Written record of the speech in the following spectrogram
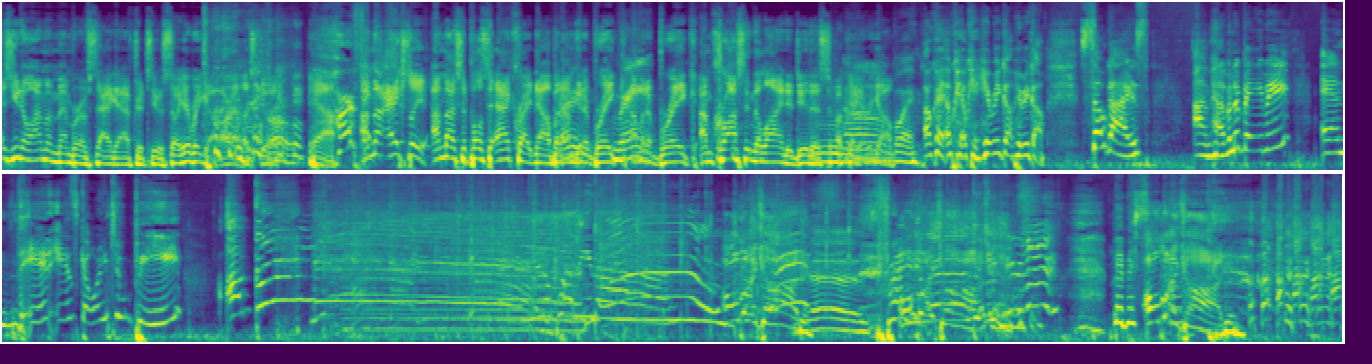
as you know, I'm a member of SAG-AFTRA too. So here we go. All right, let's do it. Yeah. Perfect. I'm not actually. I'm not supposed to act right now, but I'm Right. going to break. I'm going to break. I'm crossing the line to do this. Okay, here we go. Oh boy. Okay, okay, okay. Here we go. Here we go. So, guys, I'm having a baby, and it is going to be a girl. Little Paulina. Oh my god! Yes. Oh my god! Did you hear that? Baby. Oh my god!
